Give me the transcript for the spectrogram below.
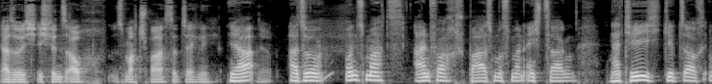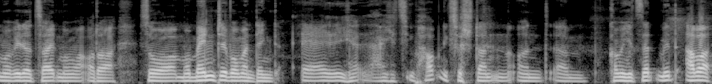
also ich, ich finde es auch, es macht Spaß tatsächlich. Ja, Ja. also uns macht's einfach Spaß, muss man echt sagen. Natürlich gibt's auch immer wieder Zeiten, wo man, oder so Momente, wo man denkt, ey, ich habe jetzt überhaupt nichts verstanden und ähm, komme ich jetzt nicht mit. Aber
